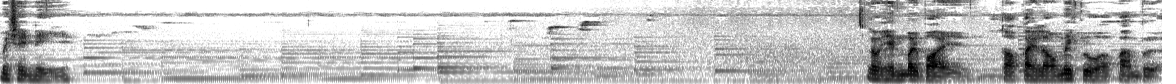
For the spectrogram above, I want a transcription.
ไม่ใช่หนี เราเห็นบ่อยๆ ต่อไปเราไม่กลัวความเบื่อ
